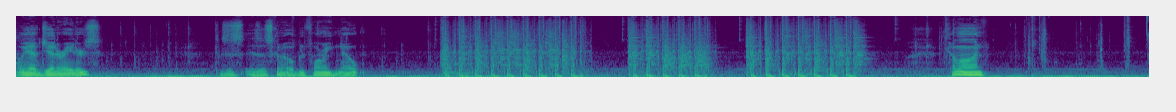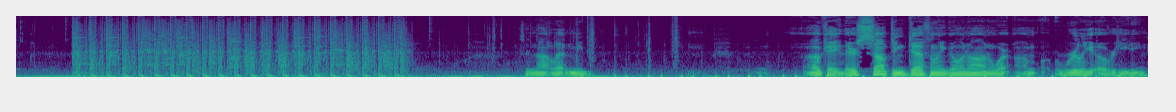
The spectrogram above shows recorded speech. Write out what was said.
We have generators. Is this is this going to open for me? No. Come on. Is it not letting me? Okay, there's something definitely going on where I'm really overheating.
